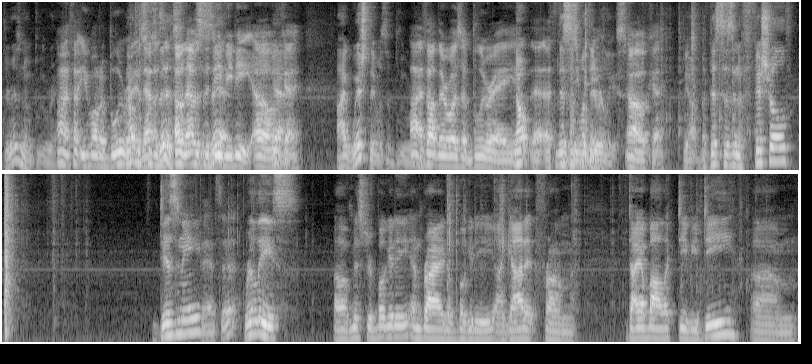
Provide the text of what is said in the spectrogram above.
There is no Blu-ray. Oh, I thought you bought a Blu-ray. No, that was this. oh, that was This the is it. DVD. Oh, Yeah. okay. I wish there was a Blu-ray. Oh, I thought there was a Blu-ray. Nope, that- this is what they released. Oh, okay. Yeah, but this is an official Disney That's it. release of Mr. Boogedy and Bride of Boogedy. I got it from Diabolik DVD. Um,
